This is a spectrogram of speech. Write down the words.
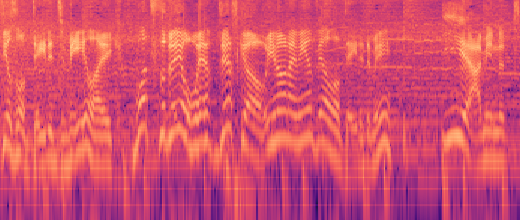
Feels a little dated to me. Like, what's the deal with disco? You know what I mean? It feels a little dated to me. Yeah, I mean, it's,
